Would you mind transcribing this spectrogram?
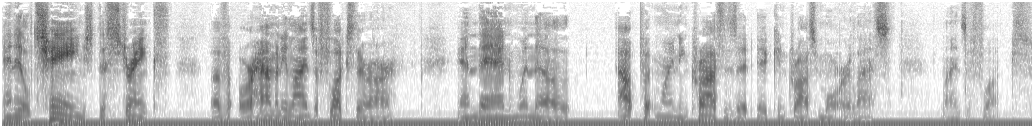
and it'll change the strength of or how many lines of flux there are. And then when the output winding crosses it, it can cross more or less lines of flux.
